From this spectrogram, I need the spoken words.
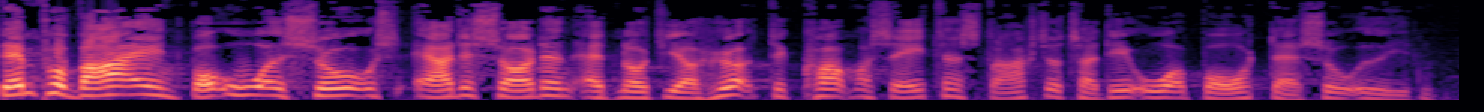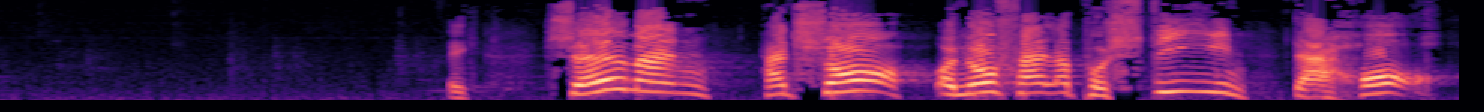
Dem på vejen, hvor ordet sås, er det sådan, at når de har hørt det, kommer Satan straks og tager det ord bort, der er sået i den. Ikke? Sædemanden, han sår, og nu falder på stien, der er hård,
